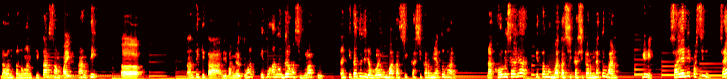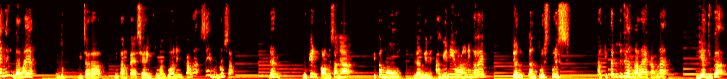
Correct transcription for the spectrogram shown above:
dalam kandungan kita sampai nanti uh, nanti kita dipanggil Tuhan itu anugerah masih berlaku. Dan kita tuh tidak boleh membatasi kasih karunia Tuhan. Nah kalau misalnya kita membatasi kasih karunia Tuhan gini saya ini pasti saya ini nggak layak untuk bicara tentang kayak sharing firman Tuhan ini karena saya berdosa. Dan mungkin kalau misalnya kita mau bilang gini ah ini orang ini nggak layak yang dan tulis tulis Alkitab itu juga nggak layak karena dia juga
